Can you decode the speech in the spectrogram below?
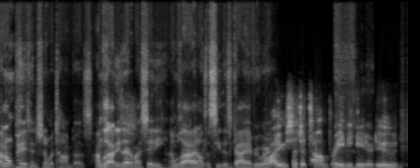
I don't pay attention to what Tom does. I'm glad he's out of my city. I'm glad I don't have to see this guy everywhere. why are you such a Tom Brady hater, dude?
